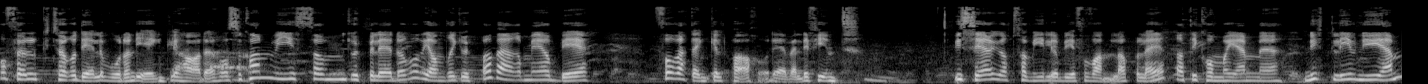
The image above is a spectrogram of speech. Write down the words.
Og folk tør å dele hvordan de egentlig har det. Og så kan vi som gruppeleder og vi andre i gruppa være med og be for hvert enkelt par, og det er veldig fint. Vi ser jo at familier blir forvandla på leir, at de kommer hjem med nytt liv, nye hjem.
